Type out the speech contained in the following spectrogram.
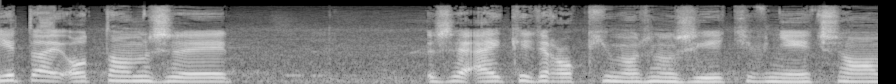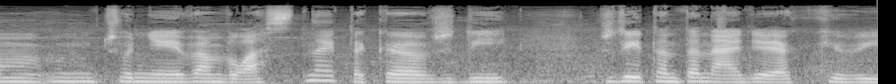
je to aj o tom, že že aj keď roky možno žijete v niečom, čo nie je vám vlastné, tak eh, vždy, vždy je tam tá nádej, ako keby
